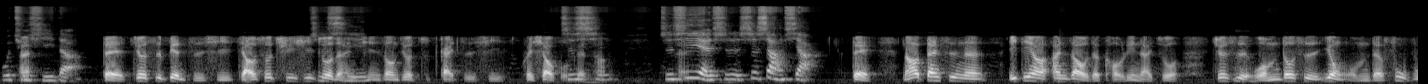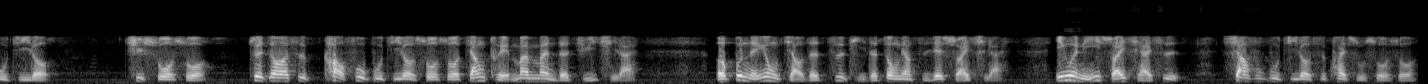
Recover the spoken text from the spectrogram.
不屈膝的，对，就是变直膝。假如说屈膝做的很轻松，就改直膝，会效果更好。直膝也是是上下，对。然后但是呢，一定要按照我的口令来做，就是我们都是用我们的腹部肌肉去收缩，最重要是靠腹部肌肉收缩，将腿慢慢的举起来，而不能用脚的自体的重量直接甩起来。因为你一甩起来是下腹部肌肉是快速收缩，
